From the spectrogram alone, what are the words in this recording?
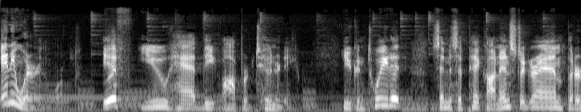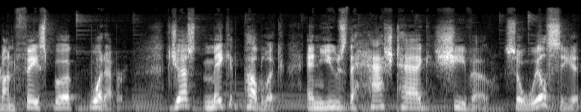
anywhere in the world, if you had the opportunity. You can tweet it, send us a pic on Instagram, put it on Facebook, whatever. Just make it public and use the hashtag Shivo so we'll see it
